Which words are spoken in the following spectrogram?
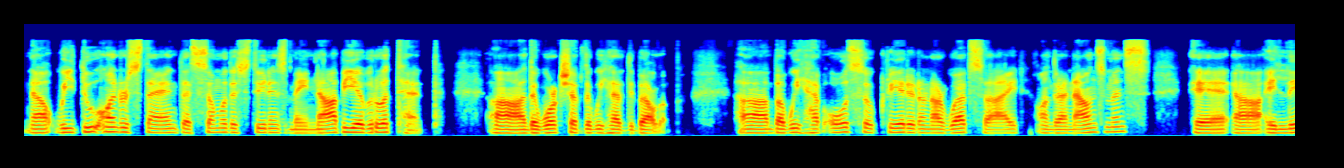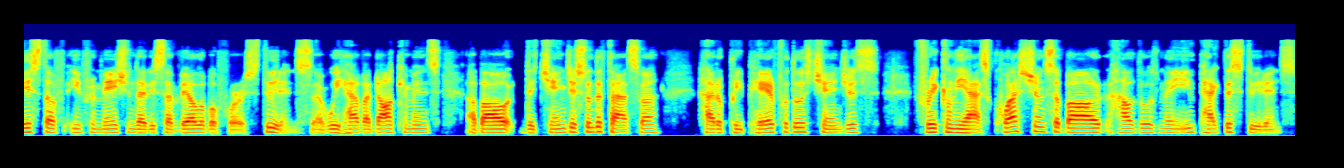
Now, we do understand that some of the students may not be able to attend uh, the workshops that we have developed. Uh, but we have also created on our website under announcements a, uh, a, list of information that is available for our students. Uh, we have a documents about the changes on the FAFSA, how to prepare for those changes, frequently ask questions about how those may impact the students.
